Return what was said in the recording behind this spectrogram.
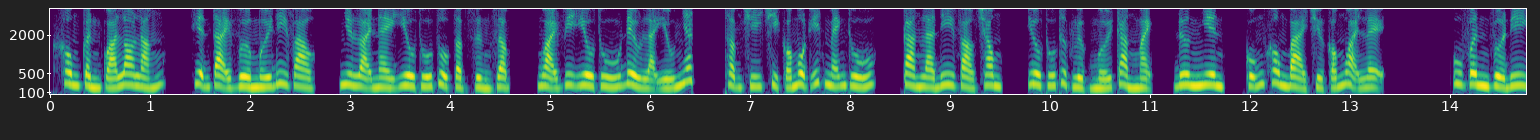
Không cần quá lo lắng, hiện tại vừa mới đi vào, như loại này yêu thú tụ tập rừng rậm, ngoại vi yêu thú đều là yếu nhất, thậm chí chỉ có một ít mãnh thú, càng là đi vào trong, yêu thú thực lực mới càng mạnh, đương nhiên, cũng không bài trừ có ngoại lệ. U Vân vừa đi,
